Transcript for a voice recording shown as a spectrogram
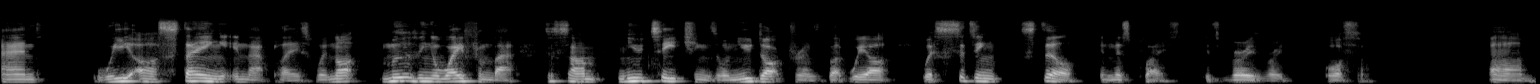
And we are staying in that place. We're not moving away from that to some new teachings or new doctrines, but we are we're sitting still in this place. It's very, very awesome. Um,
